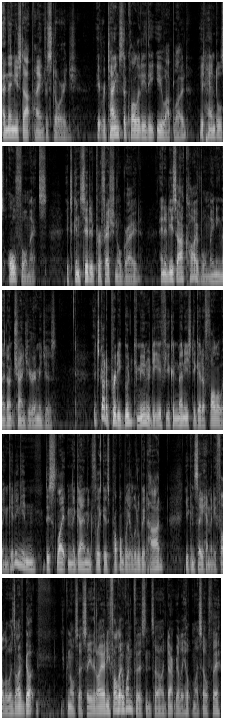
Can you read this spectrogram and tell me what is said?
And then you start paying for storage. It retains the quality that you upload. It handles all formats. It's considered professional grade, and it is archival, meaning they don't change your images. It's got a pretty good community if you can manage to get a following. Getting in this late in the game in Flickr is probably a little bit hard. You can see how many followers I've got. You can also see that I only follow one person, so I don't really help myself there.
